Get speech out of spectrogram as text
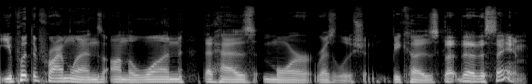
You put the prime lens on the one that has more resolution because th- they're the same.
